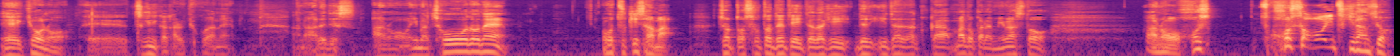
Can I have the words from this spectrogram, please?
えー今日の、えー次にかかる曲はね、あの、あれです。あの、今ちょうどね、お月様、ちょっと外出ていただき、でいただくか、窓から見ますと、あの、ほ、細い月なんですよ。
